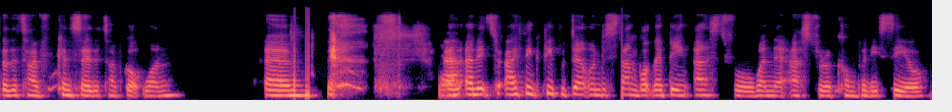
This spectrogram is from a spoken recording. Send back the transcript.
so that I can say that I've got one. Um, yeah. and, and it's I think people don't understand what they're being asked for when they're asked for a company seal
